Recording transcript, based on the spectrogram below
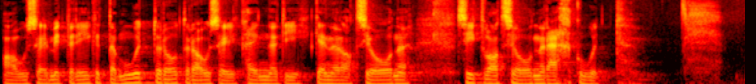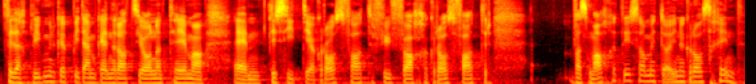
Also mit der eigenen Mutter, oder? Also ich kenne die Generationen-Situation recht gut. Vielleicht bleiben wir bei diesem Generationenthema. Ähm, ihr seid ja Grossvater, fünffacher Grossvater. Was macht ihr so mit euren Grosskind?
